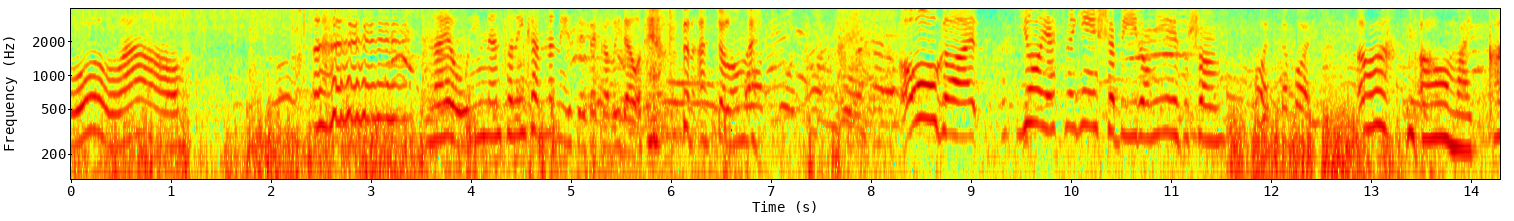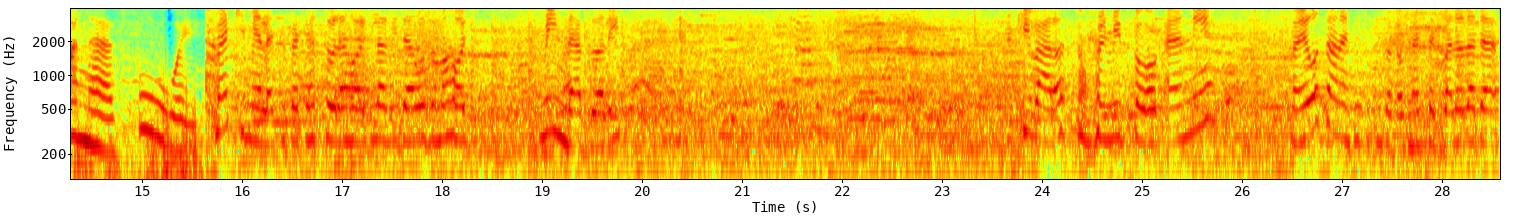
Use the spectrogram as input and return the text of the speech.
Ó, wow! Na jó, innentől inkább ne nézzétek a videót, én azt tanácsolom meg. Oh god! Jaj, ezt még én se bírom, Jézusom! Hogy te vagy? Oh, oh my goodness, fúj! Megkímélek titeket tőle, hogy levideózom, ahogy mindebből itt. Kiválasztom, hogy mit fogok enni. Na jó, talán egy picit mutatok nektek belőle, de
